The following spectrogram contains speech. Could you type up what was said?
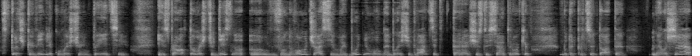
з точки відліку вищої інтуїції. І справа в тому, що дійсно е, в новому часі, в майбутньому, найближчі 20-60 років будуть процвітати не лише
